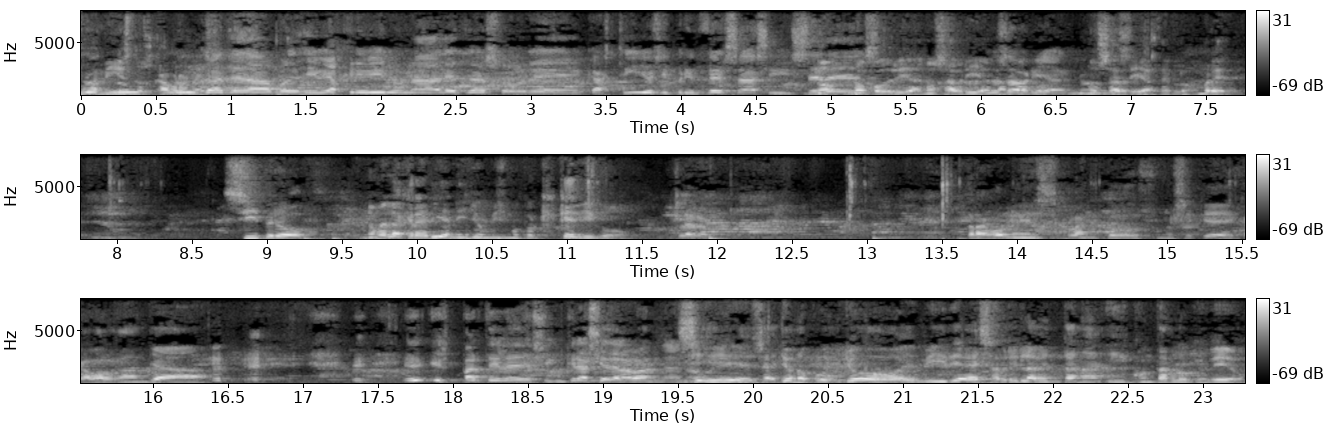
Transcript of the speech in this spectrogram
a mí estos cabrones. Nunca te da por decir, voy a escribir una letra sobre castillos y princesas y No, seres... no podría, no sabría. No tampoco, sabrías, ¿no? no sabría hacerlo. Hombre, sí, pero no me la creería ni yo mismo, porque ¿qué digo? Claro. Dragones blancos, no sé qué, cabalgan ya. Es parte de la idiosincrasia de la banda, ¿no? Sí, o sea, yo no puedo. Yo, eh, mi idea es abrir la ventana y contar lo que veo,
